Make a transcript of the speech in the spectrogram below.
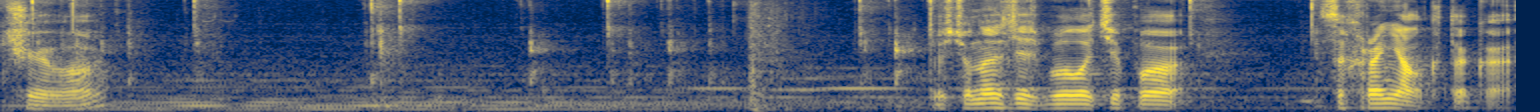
Чего? То есть у нас здесь было типа сохранялка такая.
